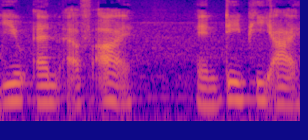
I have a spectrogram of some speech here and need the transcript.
U N F I, and DPI.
